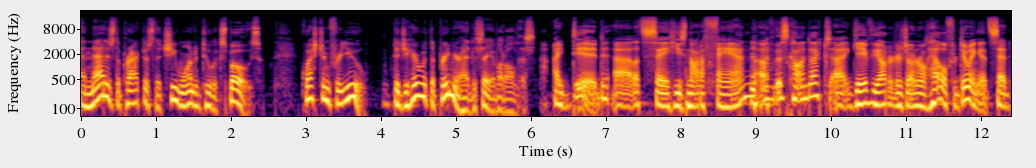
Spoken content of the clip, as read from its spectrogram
and that is the practice that she wanted to expose. Question for you did you hear what the premier had to say about all this? I did. Uh, let's say he's not a fan of this conduct. Uh, gave the auditor general hell for doing it. Said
